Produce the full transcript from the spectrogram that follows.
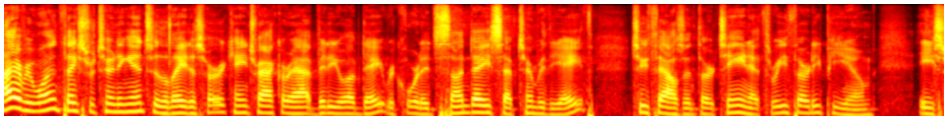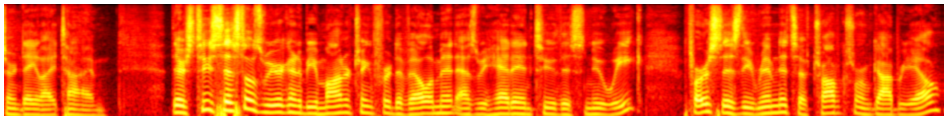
Hi everyone, thanks for tuning in to the latest Hurricane Tracker app video update recorded Sunday, September the 8th, 2013 at 3:30 p.m. Eastern Daylight Time. There's two systems we are going to be monitoring for development as we head into this new week. First is the remnants of Tropical Storm Gabrielle.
